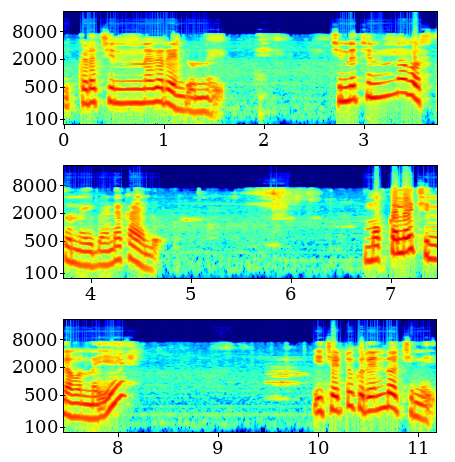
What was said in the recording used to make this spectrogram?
ఇక్కడ చిన్నగా రెండు ఉన్నాయి. చిన్న చిన్నగా వస్తున్నాయి బెండకాయలు. మొక్కలే చిన్నగా ఉన్నాయి. ఈ చెట్టుకు రెండు వచ్చినాయి.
